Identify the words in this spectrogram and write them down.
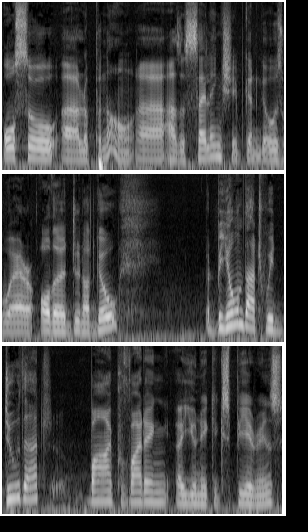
Also, uh, Le Ponant, uh, as a sailing ship, can go where others do not go. But beyond that, we do that by providing a unique experience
